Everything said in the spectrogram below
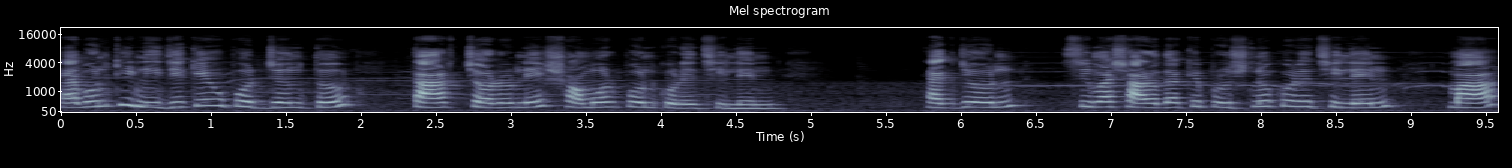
এমনকি নিজেকেও পর্যন্ত তার চরণে সমর্পণ করেছিলেন। একজন শ্রীমা শারদাকে প্রশ্ন করেছিলেন, মা,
